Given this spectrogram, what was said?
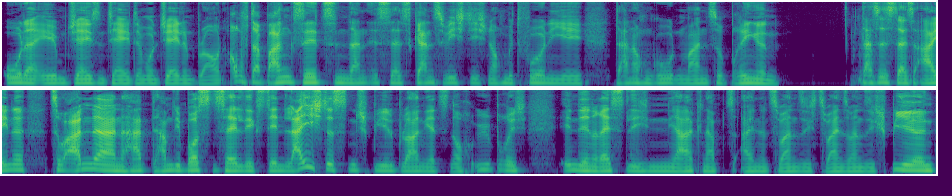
oder eben Jason Tatum und Jalen Brown auf der Bank sitzen, dann ist das ganz wichtig, noch mit Fournier da noch einen guten Mann zu bringen. Das ist das eine. Zum anderen hat, haben die Boston Celtics den leichtesten Spielplan jetzt noch übrig in den restlichen, ja, knapp 21, 22 Spielen.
